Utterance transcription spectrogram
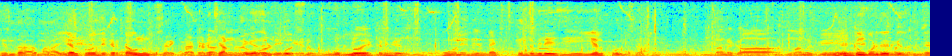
కింద మన దగ్గర డౌన్ ఉంది సార్ ఇక్కడ. అక్కడ ఊర్లో ఎక్కడికి నెక్స్ట్ కింద విలేజ్ సార్. మనకు మనకి కంపూడి దగ్గరికి వెళ్తుంది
